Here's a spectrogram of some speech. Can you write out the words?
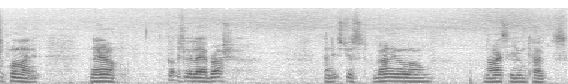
apply it. Now got this little airbrush and it's just running along nice even coats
